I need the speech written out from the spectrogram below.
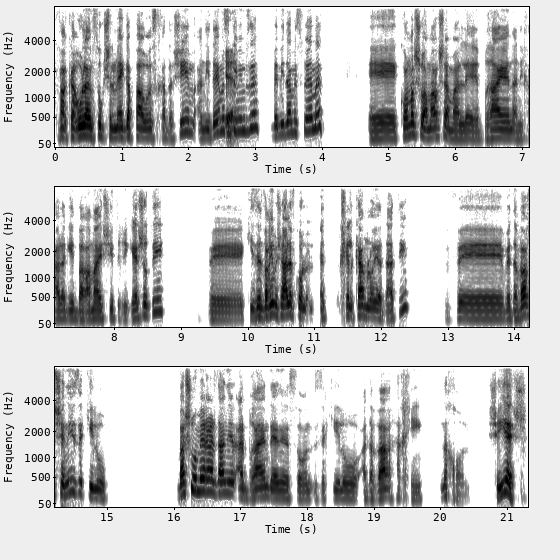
כבר קראו להם סוג של Mega Powers חדשים, אני די מסכים yeah. כן. עם זה במידה מסוימת. כל מה שהוא אמר שם על בריאן, אני חייב להגיד ברמה האישית ריגש אותי, ו... כי זה דברים שא' כל, חלקם לא ידעתי, ו... ודבר שני זה כאילו, מה שהוא אומר על, דניאל, על בריאן דניאלסון זה כאילו הדבר הכי נכון שיש.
